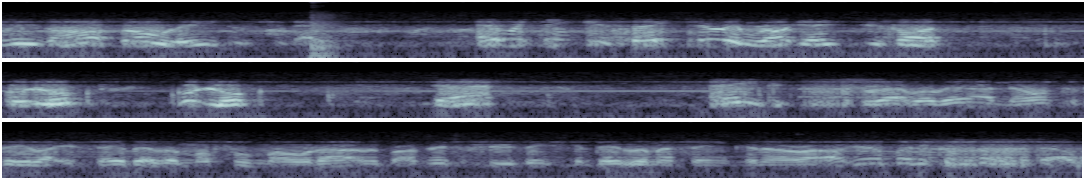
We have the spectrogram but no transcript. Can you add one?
of his arsehole either, you know. Everything you say to him, right, yeah, he's like, good luck, good luck. Yeah. Hey. Right, well, they are known to be, like you say, a bit of a muffled mold, aren't they? But there's a few things you can do with them, I think, and all that. I'll when he comes out of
